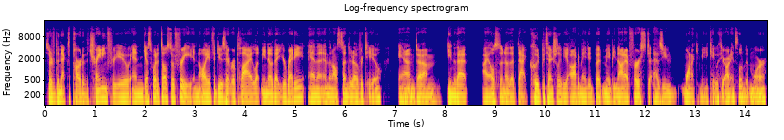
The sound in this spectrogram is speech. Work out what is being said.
sort of the next part of the training for you. And guess what? It's also free. And all you have to do is hit reply, let me know that you're ready, and then, and then I'll send it over to you. And um, you know that I also know that that could potentially be automated, but maybe not at first, as you want to communicate with your audience a little bit more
